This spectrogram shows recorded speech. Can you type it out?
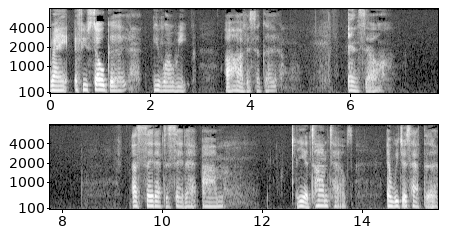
right? If you sow good, you're going to reap a harvest of good. And so I say that to say that, um, yeah, time tells. And we just have to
